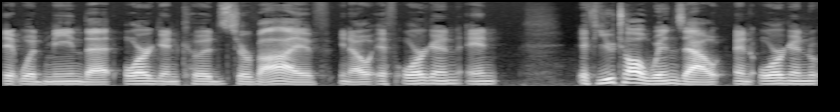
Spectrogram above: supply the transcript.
it would mean that Oregon could survive. You know, if Oregon and if Utah wins out and Oregon,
